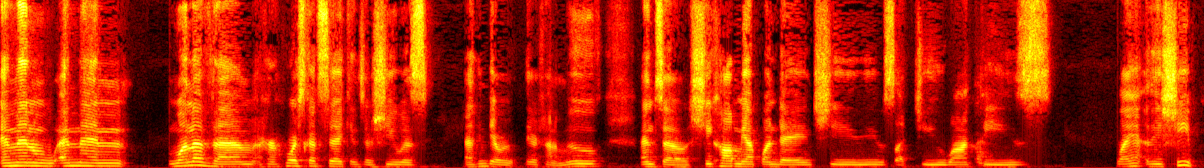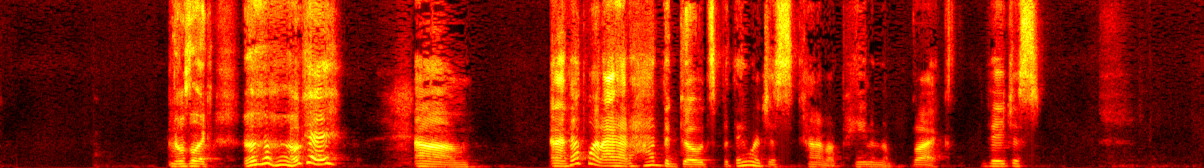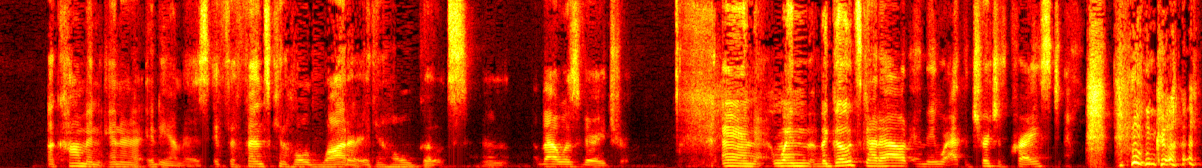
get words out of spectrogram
and then, and then one of them, her horse got sick, and so she was. I think they were they were trying to move, and so she called me up one day, and she was like, "Do you want these, lamb, these sheep?" And I was like, uh, okay. Um, and at that point, I had had the goats, but they were just kind of a pain in the butt. They just, a common internet idiom is if the fence can hold water, it can hold goats. And that was very true. And when the goats got out and they were at the Church of Christ oh God.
